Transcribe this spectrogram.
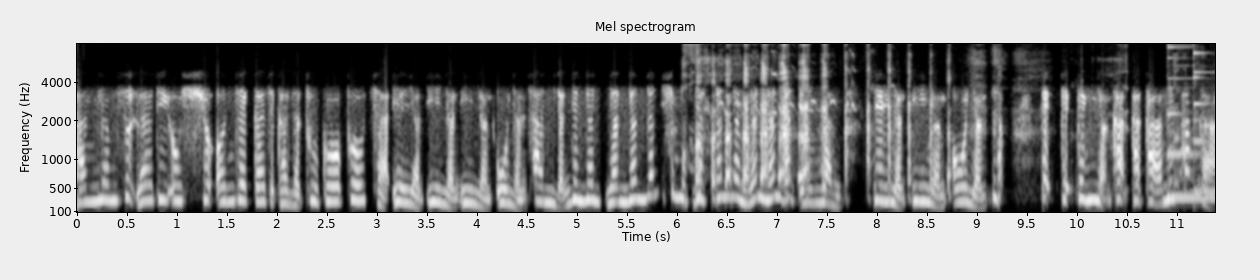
박명수 라디오 쇼 언제까지 가나 두고 보자 1년, 2년, 2년, 5년, 3년, 년, 년, 년, 년, 년, 10년, 년, 년, 년, 년, 년, 1년, 1년, 2년, 5년, 100, 100, 100년 가, 가, 가능한가?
